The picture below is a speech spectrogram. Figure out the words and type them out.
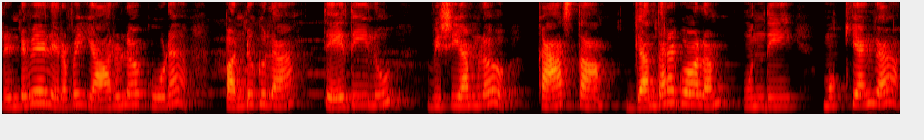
రెండు వేల ఇరవై ఆరులో కూడా పండుగల తేదీలు విషయంలో కాస్త గందరగోళం ఉంది. ముఖ్యంగా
